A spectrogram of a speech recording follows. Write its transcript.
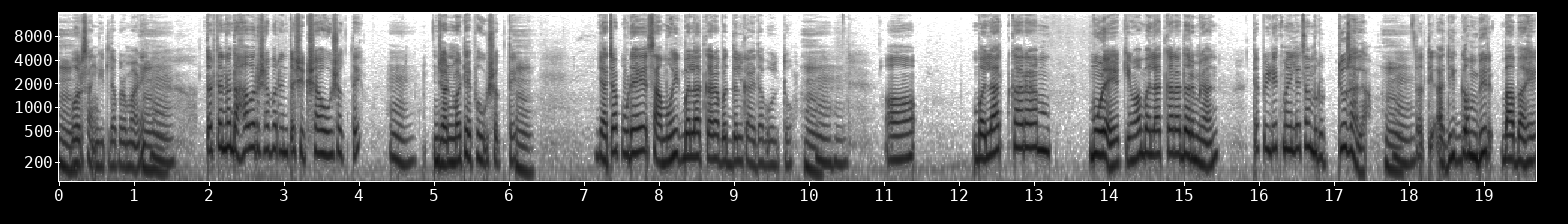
वर सांगितल्याप्रमाणे. तर त्यांना दहा वर्षापर्यंत शिक्षा होऊ शकते. जन्मठेप होऊ शकते. याच्यापुढे सामूहिक बलात्काराबद्दल कायदा बोलतो बलात्कारामुळे किंवा बलात्कारादरम्यान त्या पीडित महिलेचा मृत्यू झाला. तर ती अधिक गंभीर बाब आहे.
